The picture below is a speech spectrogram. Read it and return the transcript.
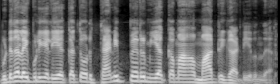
விடுதலை புலிகள் இயக்கத்தை ஒரு தனிப்பெரும் இயக்கமாக மாற்றி காட்டியிருந்தார்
